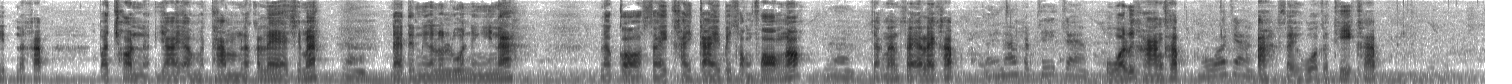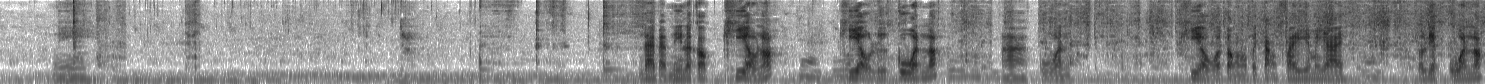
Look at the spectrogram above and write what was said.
นิดนะครับปลาช่อนเนี่ยยายเอามาทำแล้วก็แล่ใช่ไหมจ้ะได้แต่เนื้อล้วนๆอย่างนี้นะ แล้วก็ใส่ไข่ไก่ไปสองฟองเนาะจ้ะจากนั้นใส่อะไรครับใส่น้ำกะทิจ้ะหัวหรือหางครับ หัวจ้ะอะใส่หัวกะทิครับ นี่ ได้แบบนี้แล้วก็เคี่ยวเนาะจ้ะเคี่ยวหรือกวนเนาะกวนจ้ะอ่ากวนเคี่ยวก็ต้องเอาไปตั้งไฟใช่ไหมยายจ้ะเราเรียกกวนเนาะ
